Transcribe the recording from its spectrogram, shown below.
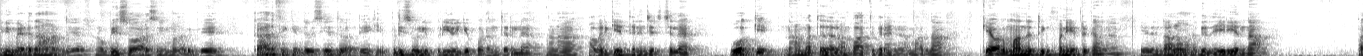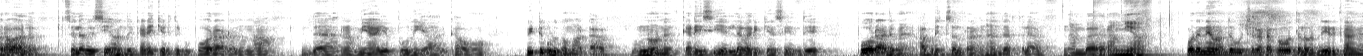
இனிமேட்டு தான் வந்து ரொம்ப சுவாரஸ்யமாக இருக்குது கார்த்திக் இந்த விஷயத்த வந்து எப்படி சொல்லி புரிய வைக்க போகிறேன்னு தெரில ஆனால் அவருக்கே தெரிஞ்சிருச்சுல. ஓகே நான் மற்றதெல்லாம் பார்த்துக்கிறேங்கிற மாதிரி தான் கேவலமாக வந்து திங்க் பண்ணிகிட்டு இருக்காங்க. இருந்தாலும் உனக்கு தைரியம்தான் பரவாயில்ல. சில விஷயம் வந்து கிடைக்கிறதுக்கு போராடணும்னா இந்த ரம்யா எப்போதும் யாருக்காகவும் விட்டு கொடுக்க மாட்டா. இன்னொன்று கடைசி எல்லை வரைக்கும் சேர்ந்து போராடுவேன் அப்படின்னு சொல்கிறாங்க அந்த இடத்துல. நம்ம ரம்யா உடனே வந்து உச்சக்கட்ட கோபத்தில் வந்து இருக்காங்க.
